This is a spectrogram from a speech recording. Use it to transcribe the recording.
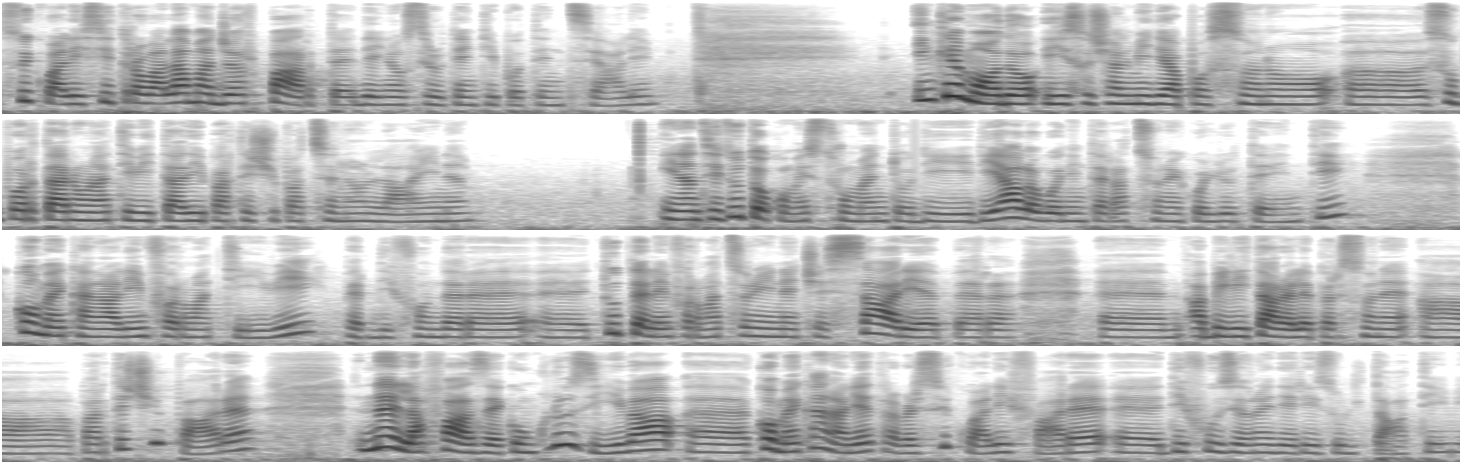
sui quali si trova la maggior parte dei nostri utenti potenziali. In che modo i social media possono eh, supportare un'attività di partecipazione online? Innanzitutto come strumento di dialogo e di interazione con gli utenti, come canali informativi per diffondere eh, tutte le informazioni necessarie per eh, abilitare le persone a partecipare, nella fase conclusiva eh, come canali attraverso i quali fare eh, diffusione dei risultati.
